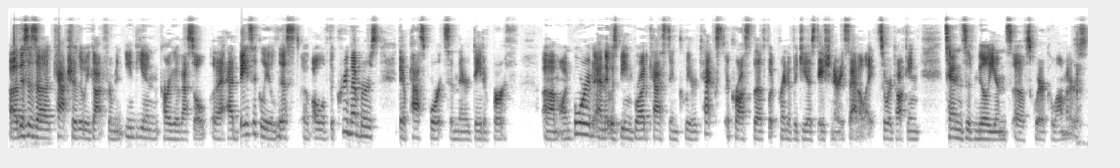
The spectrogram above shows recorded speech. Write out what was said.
Uh, this is a capture that we got from an Indian cargo vessel that had basically a list of all of the crew members, their passports, and their date of birth um, on board, and it was being broadcast in clear text across the footprint of a geostationary satellite. So we're talking tens of millions of square kilometers.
